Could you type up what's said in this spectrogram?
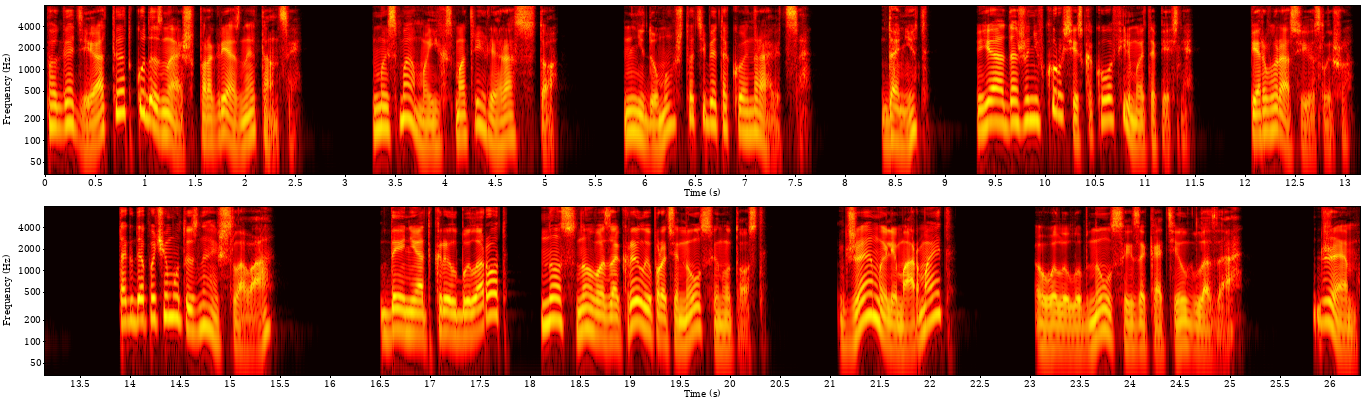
«Погоди, а ты откуда знаешь про грязные танцы?» «Мы с мамой их смотрели раз сто. Не думал, что тебе такое нравится». «Да нет. Я даже не в курсе, из какого фильма эта песня. Первый раз ее слышу». Тогда почему ты знаешь слова?» Дэнни открыл было рот, но снова закрыл и протянул сыну тост. «Джем или мармайт?» Уилл улыбнулся и закатил глаза. «Джем».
